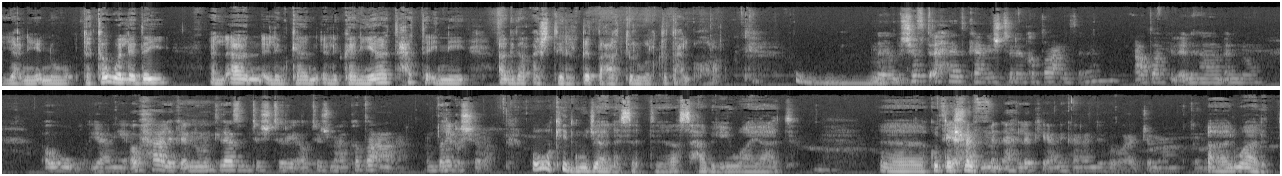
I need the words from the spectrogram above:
يعني أنه تكون لدي الآن الإمكان الإمكانيات حتى إني أقدر أشتري القطعة تلو القطع الأخرى. شفت أحد كان يشتري قطع مثلا؟ أعطاك الإلهام أنه أو يعني أو حالك إنه أنت لازم تشتري أو تجمع القطع عن طريق الشراء. واكيد مجالسة أصحاب الهوايات. آه كنت أشوف من أهلك يعني كان عنده هواية جمع مقتنع؟ آه الوالد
